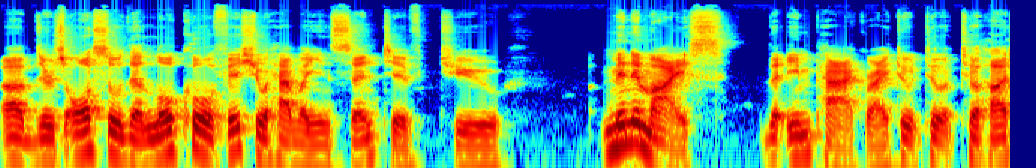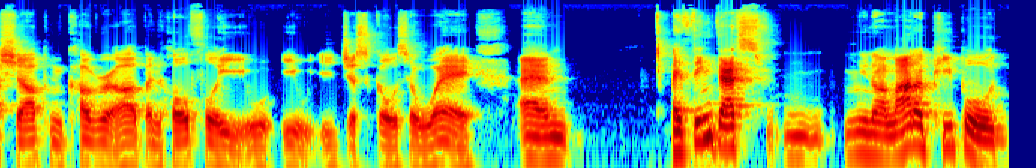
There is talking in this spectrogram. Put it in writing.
uh, there's also the local official have an incentive to minimize the impact, right? To to to hush up and cover up, and hopefully it, it, it just goes away. And I think that's you know a lot of people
